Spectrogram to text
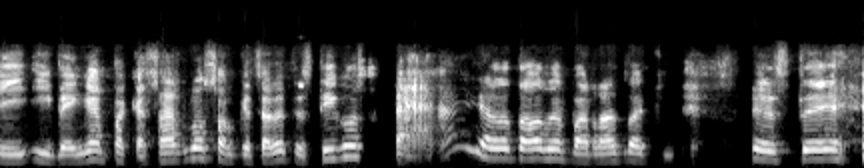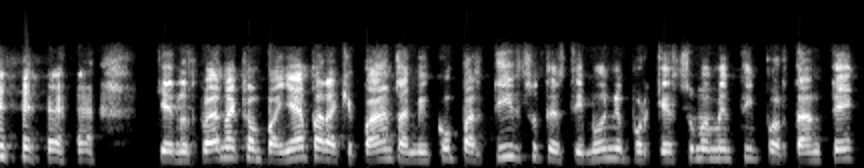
y, vengan para casarlos, aunque sean de testigos. ya lo estamos embarrando aquí. Este, que nos puedan acompañar para que puedan también compartir su testimonio, porque es sumamente importante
